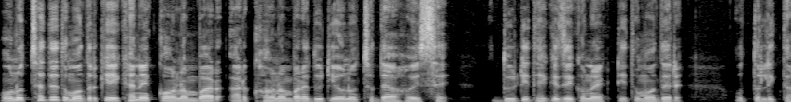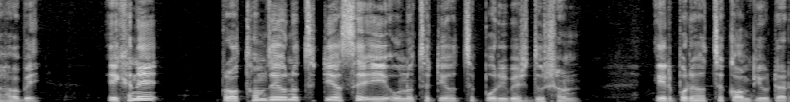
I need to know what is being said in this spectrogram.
অনুচ্ছেদে তোমাদেরকে এখানে ক নাম্বার আর খ নাম্বারে দুটি অনুচ্ছেদ দেওয়া হয়েছে। দুইটি থেকে যে কোনো একটি তোমাদের উত্তর লিখতে হবে। এখানে প্রথম যে অনুচ্ছেদটি আছে, এই অনুচ্ছেদটি হচ্ছে পরিবেশ দূষণ। এরপরে হচ্ছে কম্পিউটার।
